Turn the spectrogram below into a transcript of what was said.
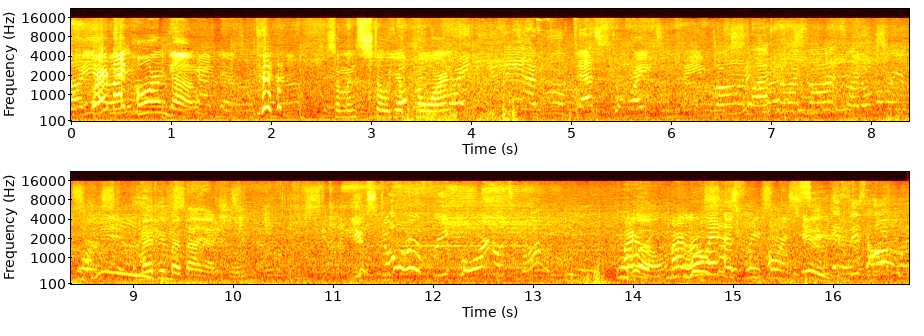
Oh yeah. Where'd my porn go? Someone stole your porn. Desk to write names on last time I saw it, so I don't know where your porn is. It might be in my bag actually. You stole her free porn? What's wrong with you? My, my roommate has free porn too. Is this awkward?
